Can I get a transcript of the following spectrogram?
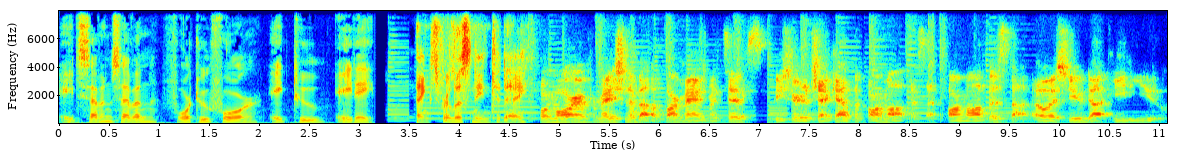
877 424 8288. Thanks for listening today. For more information about farm management tips, be sure to check out the Farm Office at farmoffice.osu.edu.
